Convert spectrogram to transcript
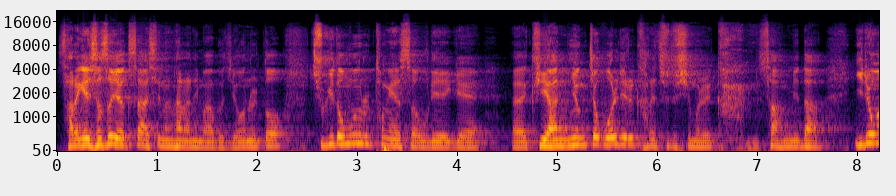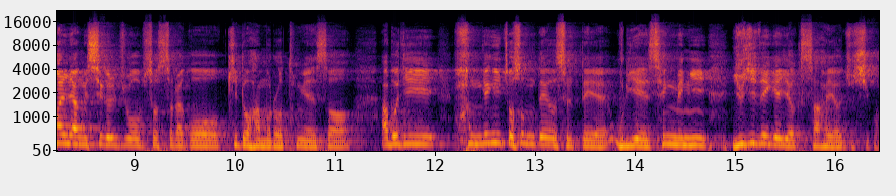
살아계셔서 역사하시는 하나님 아버지 오늘 또 주기도문을 통해서 우리에게 귀한 영적 원리를 가르쳐 주심을 감사합니다. 일용할 양식을 주옵소서라고 기도함으로 통해서 아버지 환경이 조성되었을 때 우리의 생명이 유지되게 역사하여 주시고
